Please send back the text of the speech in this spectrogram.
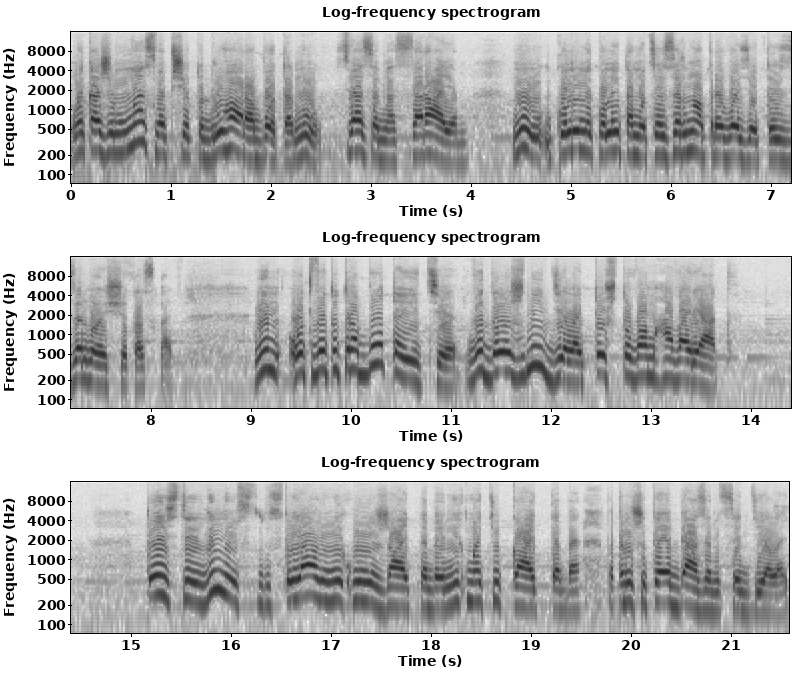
Ми кажемо, у нас взагалі-то друга робота, ну, зв'язана з сараєм. Ну, коли-неколи там оце зерно привозять, то зерно ще таскати. Він, от ви тут працюєте, ви повинні робити те, що вам говорять. Тобто він стояв, міг уніжати тебе, міг матюкати тебе, тому що ти обязан це робити.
